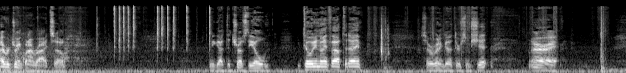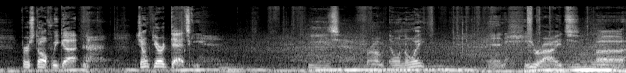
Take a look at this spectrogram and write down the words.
ever drink when I ride, so we got the trusty old utility knife out today. So we're gonna go through some shit. Alright. First off, we got Junkyard Dadski. He's from Illinois and he rides uh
